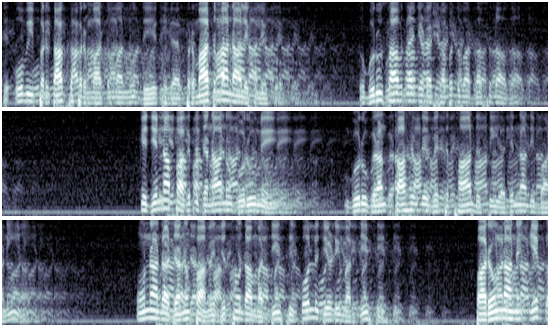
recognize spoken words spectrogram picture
ਤੇ ਉਹ ਵੀ ਪ੍ਰਤੱਖ ਪਰਮਾਤਮਾ ਨੂੰ ਦੇਖ ਗਏ। ਪਰਮਾਤਮਾ ਨਾਲ ਇੱਕ ਲਿਖ ਤੋ ਗੁਰੂ ਸਾਹਿਬ ਦਾ ਜਿਹੜਾ ਸ਼ਬਦ ਵਾ, ਦੱਸਦਾ ਵਾ ਕਿ ਜਿਨ੍ਹਾਂ ਭਗਤ ਜਨਾਂ ਨੂੰ ਗੁਰੂ ਨੇ ਗੁਰੂ ਗ੍ਰੰਥ ਸਾਹਿਬ ਦੇ ਵਿੱਚ ਥਾਂ ਦਿੱਤੀ ਆ ਜਿਨ੍ਹਾਂ ਦੀ ਬਾਣੀ ਆ, ਉਹਨਾਂ ਦਾ ਜਨਮ ਭਾਵੇਂ ਜਿੱਥੋਂ ਦਾ ਮਰਜ਼ੀ ਸੀ, ਕੁੱਲ ਜਿਹੜੀ ਮਰਜ਼ੀ ਸੀ ਪਰ ਉਹਨਾਂ ਨੇ ਇੱਕ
